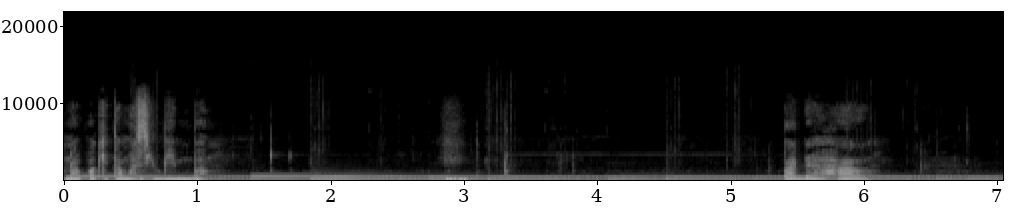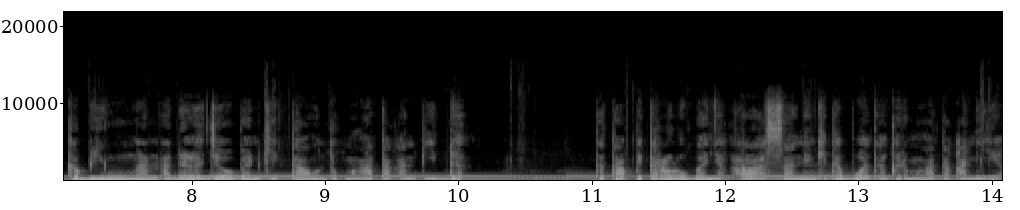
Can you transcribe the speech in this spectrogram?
kenapa kita masih bimbang? Padahal, kebingungan adalah jawaban kita untuk mengatakan tidak, tetapi terlalu banyak alasan yang kita buat agar mengatakan iya.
